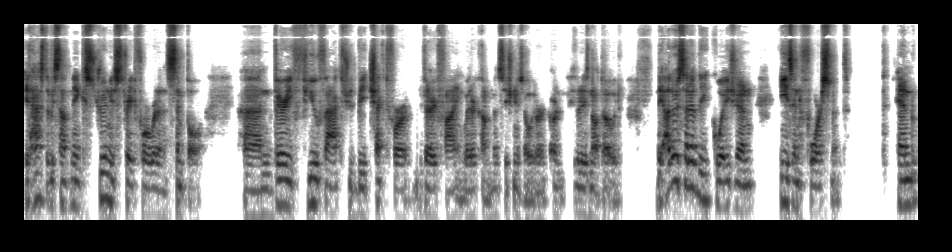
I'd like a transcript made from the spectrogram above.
It has to be something extremely straightforward and simple. And very few facts should be checked for verifying whether compensation is owed or, or it is not owed. The other side of the equation is enforcement. And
